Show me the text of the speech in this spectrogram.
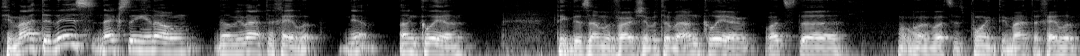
If you matter this, next thing you know, they'll be matter chaylev. Yeah, unclear. I think there's some version, but unclear. What's the what's his point? The matter chaylev.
